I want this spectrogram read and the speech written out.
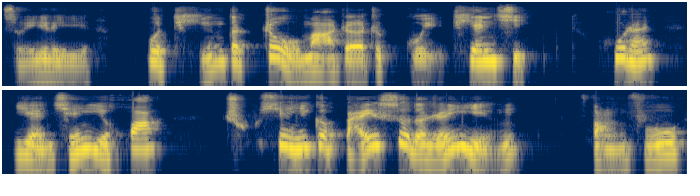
嘴里不停地咒骂着这鬼天气。忽然眼前一花，出现一个白色的人影，仿佛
